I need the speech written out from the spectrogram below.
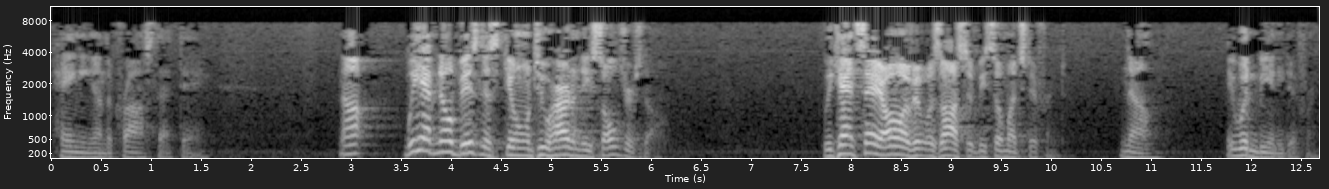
hanging on the cross that day. Now, we have no business going too hard on these soldiers though. We can't say, oh, if it was us, it'd be so much different. No. It wouldn't be any different.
